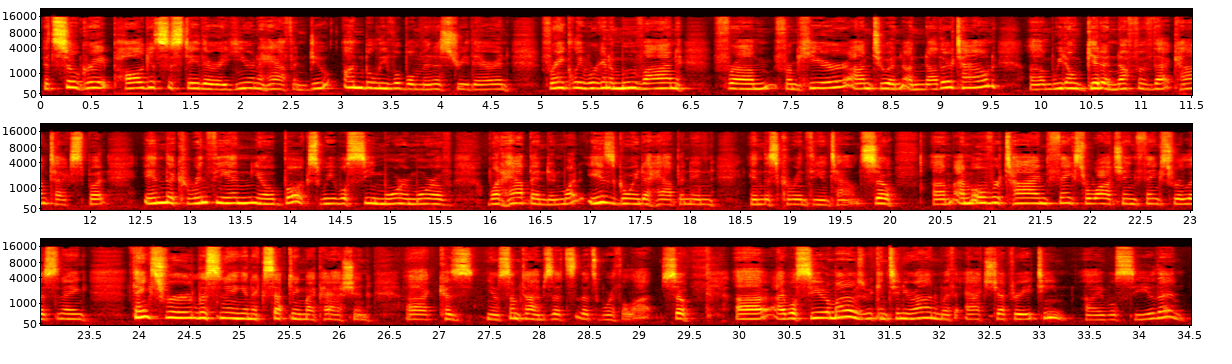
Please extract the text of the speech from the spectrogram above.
it's so great. Paul gets to stay there a year and a half and do unbelievable ministry there. And frankly, we're going to move on from from here onto an, another town. Um, we don't get enough of that context, but in the Corinthian you know books, we will see more and more of what happened and what is going to happen in in this Corinthian town. So um, I'm over time. Thanks for watching. Thanks for listening. Thanks for listening and accepting my passion, because uh, you know sometimes that's that's worth a lot. So uh, I will see you tomorrow as we continue on with Acts chapter 18. I will see you then.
